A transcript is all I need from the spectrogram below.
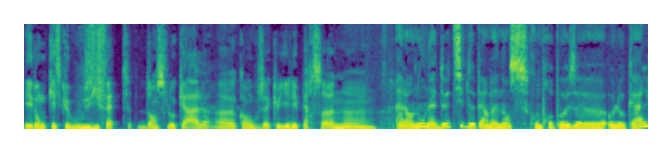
Et donc, qu'est-ce que vous y faites dans ce local quand vous accueillez les personnes Alors, nous, on a deux types de permanences qu'on propose au local.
